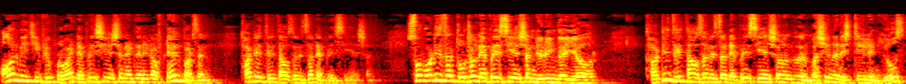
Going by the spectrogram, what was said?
on which if you provide depreciation at the rate of 10%, 33,000 is the depreciation. So what is the total depreciation during the year? 33,000 is the depreciation on the machinery still in use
